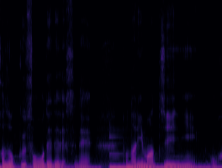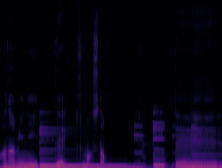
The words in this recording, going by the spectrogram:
家族総出でですね隣町にお花見に行ってきました。で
